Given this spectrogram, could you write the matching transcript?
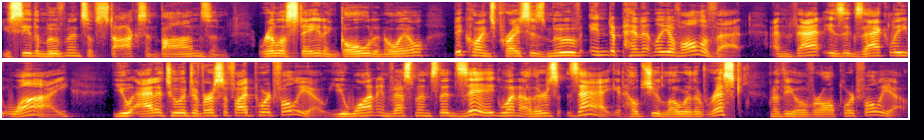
You see the movements of stocks and bonds and real estate and gold and oil. Bitcoin's prices move independently of all of that. And that is exactly why you add it to a diversified portfolio. You want investments that zig when others zag. It helps you lower the risk of the overall portfolio.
